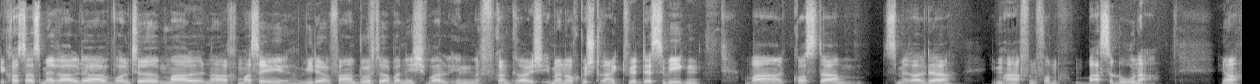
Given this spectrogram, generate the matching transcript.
Die Costa Smeralda wollte mal nach Marseille wiederfahren, durfte aber nicht, weil in Frankreich immer noch gestreikt wird. Deswegen war Costa Smeralda im Hafen von Barcelona. Ja,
